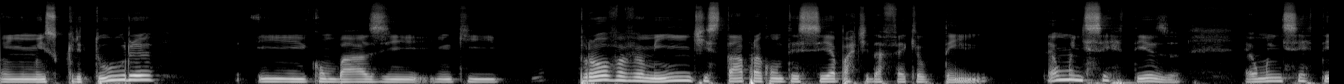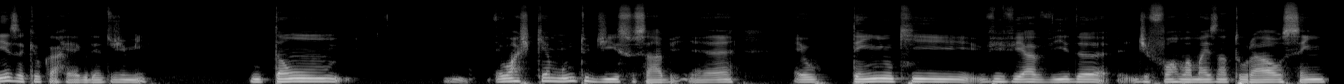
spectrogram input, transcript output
em uma escritura e com base em que provavelmente está para acontecer a partir da fé que eu tenho. É uma incerteza, é uma incerteza que eu carrego dentro de mim. Então, eu acho que é muito disso, sabe? É, eu tenho que viver a vida de forma mais natural, sem,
